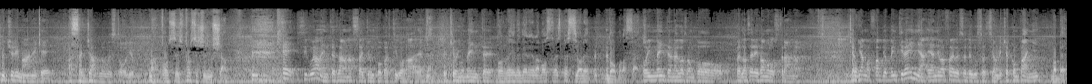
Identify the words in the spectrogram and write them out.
non ci rimane che assaggiarlo quest'olio. Ma forse, forse, ci riusciamo. E sicuramente sarà un assaggio un po' particolare, eh, perché ho in mente... Vorrei vedere la vostra espressione dopo l'assaggio. ho in mente una cosa un po' per la serie Famolo Strano Chiamiamo a Fabio Bentivegna e andiamo a fare questa degustazione. Ci accompagni? Va bene.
